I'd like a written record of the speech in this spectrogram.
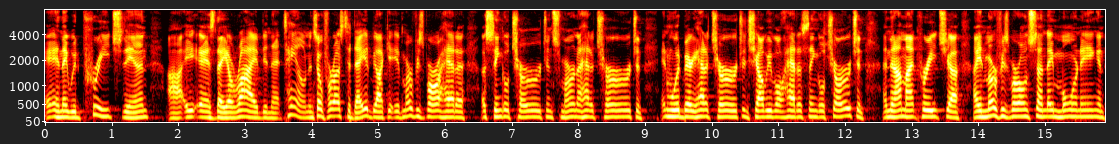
and they would preach then uh, as they arrived in that town. And so for us today, it'd be like if Murfreesboro had a, a single church, and Smyrna had a church, and, and Woodbury had a church, and Shelbyville had a single church. And, and then I might preach uh, in Murfreesboro on Sunday morning, and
